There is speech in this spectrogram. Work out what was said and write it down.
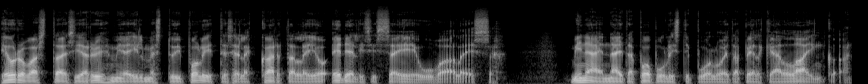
Eurovastaisia ryhmiä ilmestyi poliittiselle kartalle jo edellisissä EU-vaaleissa. Minä en näitä populistipuolueita pelkää lainkaan.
